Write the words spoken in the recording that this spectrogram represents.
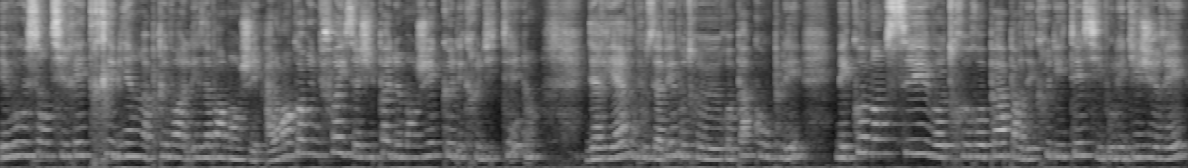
et vous vous sentirez très bien après les avoir mangées. Alors encore une fois, il ne s'agit pas de manger que des crudités. Hein. Derrière, vous avez votre repas complet, mais commencez votre repas par des crudités si vous les digérez.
